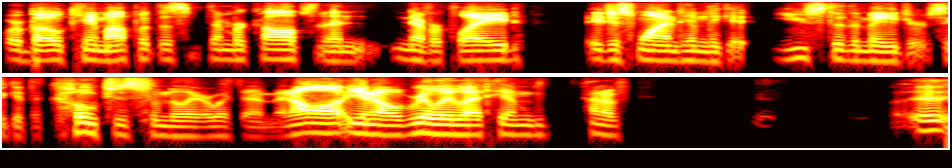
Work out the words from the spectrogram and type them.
where Bo came up with the September call ups and then never played. They just wanted him to get used to the majors, to get the coaches familiar with him, and all you know, really let him kind of. Uh,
